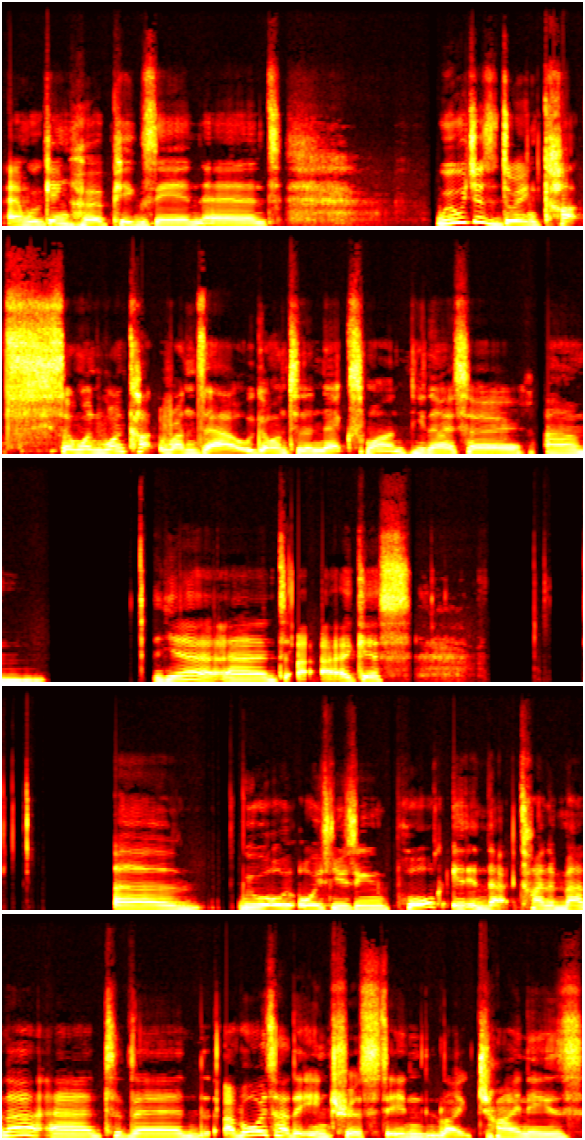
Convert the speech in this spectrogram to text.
and we are getting her pigs in, and we were just doing cuts. So when one cut runs out, we go on to the next one. You know, so um, yeah, and I, I guess um, we were always using pork in, in, that kind of manner. And then I've always had an interest in like Chinese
